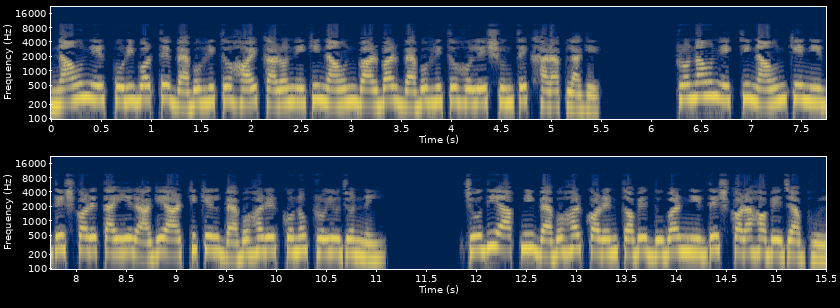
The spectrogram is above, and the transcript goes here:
নাউন এর পরিবর্তে ব্যবহৃত হয় কারণ একই নাউন বারবার ব্যবহৃত হলে শুনতে খারাপ লাগে প্রোনাউন একটি নাউনকে নির্দেশ করে তাই এর আগে আর্টিকেল ব্যবহারের কোনো প্রয়োজন নেই যদি আপনি ব্যবহার করেন তবে দুবার নির্দেশ করা হবে যা ভুল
